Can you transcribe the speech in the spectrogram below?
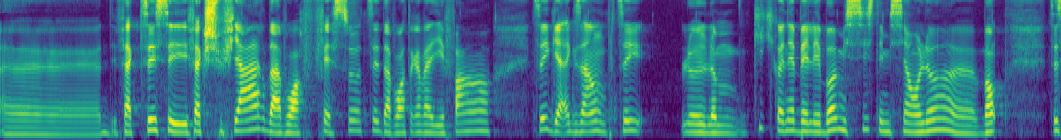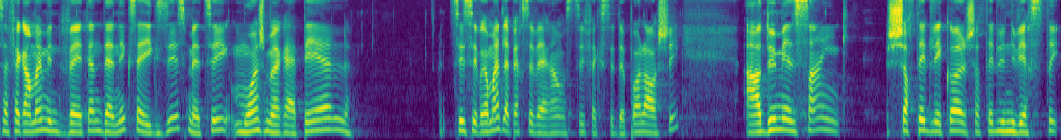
Euh, c'est- fait que je suis fière d'avoir fait ça, d'avoir travaillé fort. Tu sais, ga- exemple, tu sais, le, qui, qui connaît Belle et Bomme ici, cette émission-là? Euh, bon, ça fait quand même une vingtaine d'années que ça existe, mais moi, je me rappelle, c'est vraiment de la persévérance, fait que c'est de pas lâcher. En 2005, je sortais de l'école, je sortais de l'université.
